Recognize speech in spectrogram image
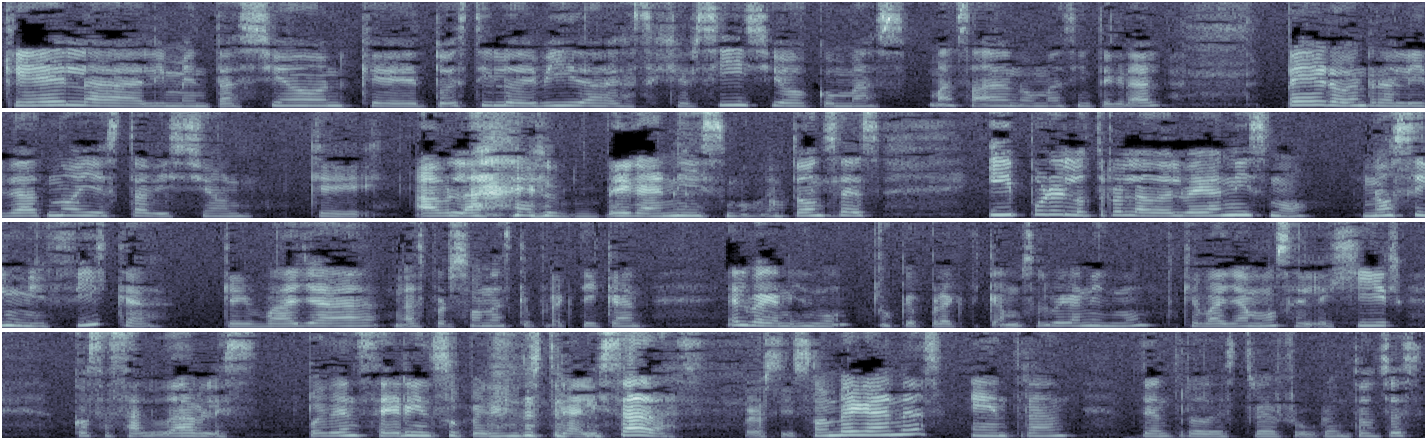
que la alimentación, que tu estilo de vida, hagas ejercicio, comas más sano, más integral, pero en realidad no hay esta visión que habla el veganismo. Entonces, y por el otro lado, el veganismo no significa que vaya las personas que practican el veganismo o que practicamos el veganismo, que vayamos a elegir cosas saludables. Pueden ser super industrializadas, pero si son veganas, entran dentro de este rubro. Entonces,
